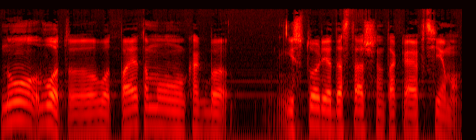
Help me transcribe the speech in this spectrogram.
Ну вот, э, вот, поэтому как бы история достаточно такая в тему.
